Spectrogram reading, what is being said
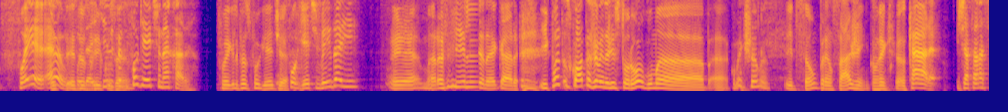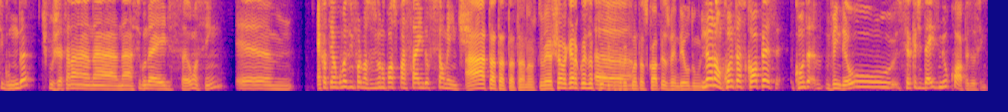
foi, é, entre, foi daí ricos, que ele fez é. o foguete, né, cara? Foi que ele fez o foguete, O é. foguete veio daí. É, maravilha, né, cara? E quantas cópias já vendeu? Já estourou alguma. É, como é que chama? Edição? Prensagem? Como é que chama? Cara, já tá na segunda. Tipo, já tá na, na, na segunda edição, assim. É... É que eu tenho algumas informações que eu não posso passar ainda oficialmente. Ah, tá, tá, tá, tá. Não, eu achava que era coisa pública, uh... saber quantas cópias vendeu de um livro. Não, não, quantas cópias. Quanta... Vendeu cerca de 10 mil cópias, assim.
